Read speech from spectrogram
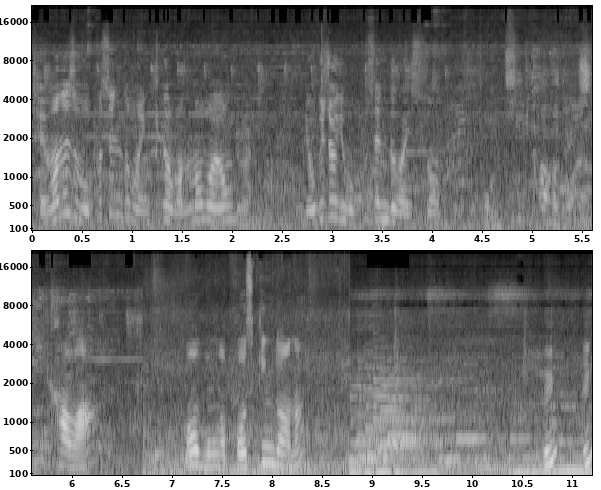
대만에서 모프 샌드가 인기가 많나봐요. 그러니. 여기저기 모프 샌드가 있어 어, 치카가 더 시카와 어 뭔가 버스킹도 하나? 응? 응?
